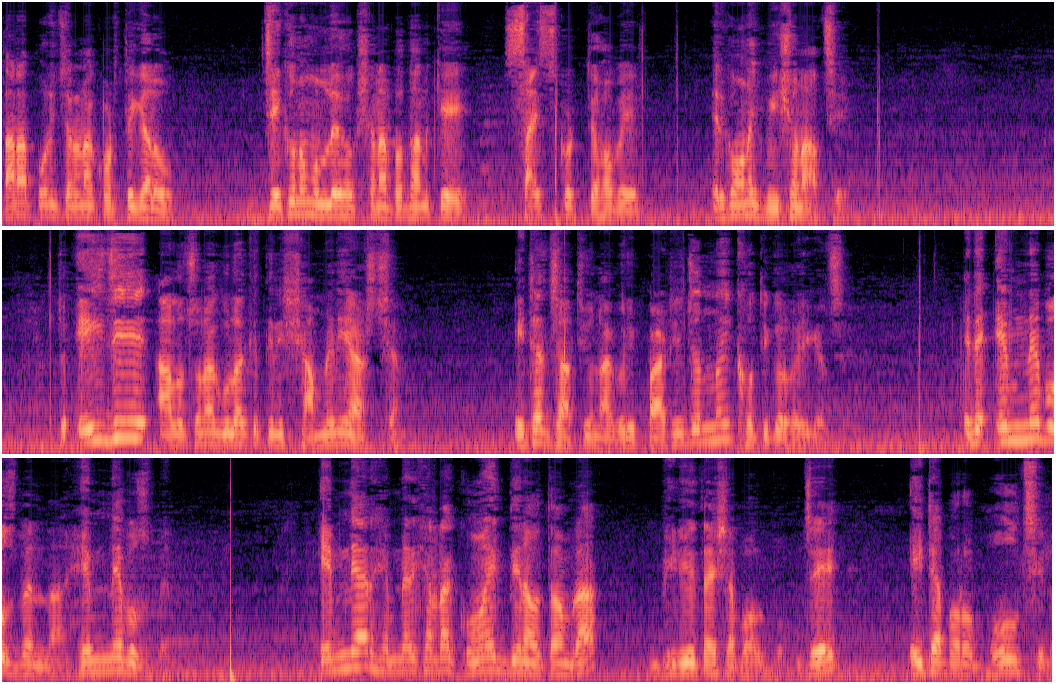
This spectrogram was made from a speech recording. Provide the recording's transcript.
তারা পরিচালনা করতে গেল যে কোনো মূল্যে হোক সেনাপ্রধানকে সাইজ করতে হবে, এরকম অনেক মিশন আছে। তো এই যে আলোচনাগুলোকে তিনি সামনে নিয়ে আসছেন এটা জাতীয় নাগরিক পার্টির জন্যই ক্ষতিকর হয়ে গেছে। এটা এমনে বুঝবেন না, হেমনে বুঝবেন। এমনি আর হেমনের খেলাটা কোনো একদিন হয়তো আমরা ভিডিওতে এসে বলব যে, এইটা বড় ভুল ছিল।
